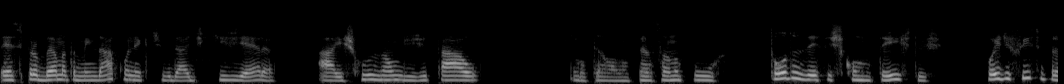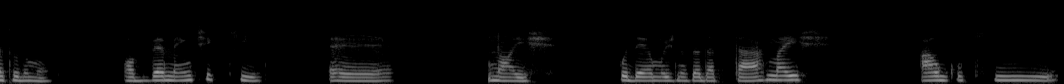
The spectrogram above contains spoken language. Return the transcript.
esse problema também da conectividade que gera a exclusão digital. Então, pensando por todos esses contextos, foi difícil para todo mundo. Obviamente que é, nós pudemos nos adaptar, mas algo que,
